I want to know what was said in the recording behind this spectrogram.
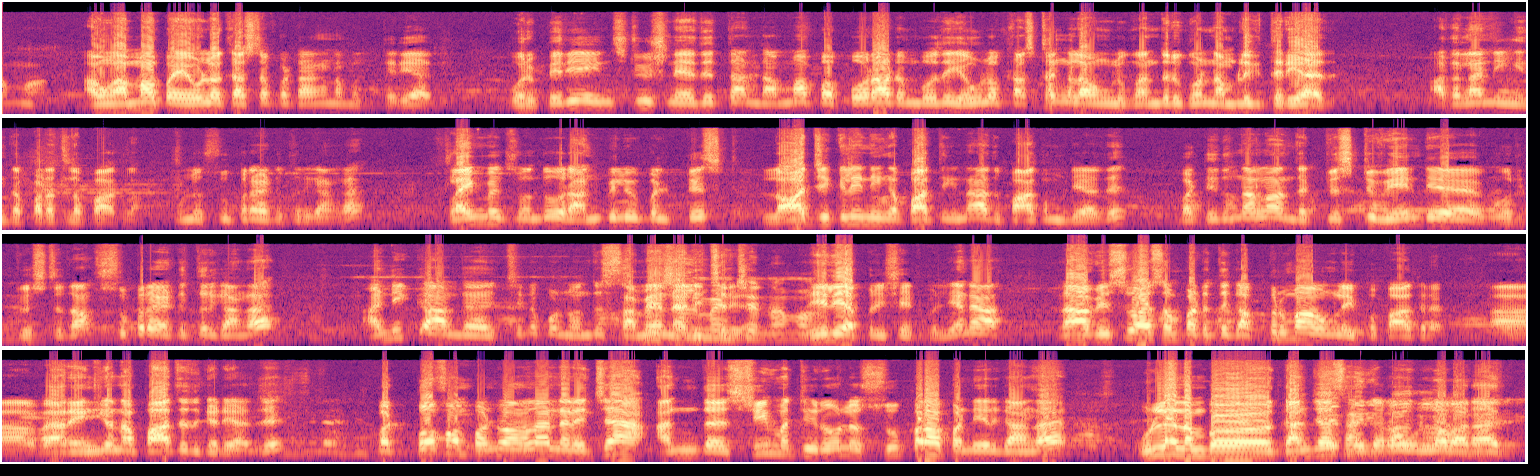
அவங்க அம்மா அப்பா எவ்வளவு கஷ்டப்பட்டாங்கன்னு நமக்கு தெரியாது. ஒரு பெரிய இன்ஸ்டிடியூஷனை எதிர்த்து அந்த அம்மா அப்பா போராடும் போது எவ்வளவு கஷ்டங்கள் அவங்களுக்கு வந்திருக்கும்னு நம்மளுக்கு தெரியாது. அதெல்லாம் நீங்க இந்த படத்துல பார்க்கலாம். உள்ள சூப்பரா எடுத்திருக்காங்க. கிளைமேக்ஸ் வந்து ஒரு அன்பிலியபிள் ட்விஸ்ட் லாஜிக்கலி நீங்க பாத்தீங்கன்னா அது பார்க்க முடியாது. பட் இருந்தாலும் அந்த ட்விஸ்ட் வேண்டிய ஒரு ட்விஸ்ட் தான். சூப்பரா எடுத்திருக்காங்க. அன்னைக்கு அந்த சின்ன பொண்ணு வந்து செமையா Special mention, நடிச்சிருக்காங்க ஆமா. ரியலி அப்ரிஷியேட் ஏன்னா நான் விசுவாசம் படத்துக்கு அப்புறமா அவங்களை இப்ப பாக்குறேன். வேற எங்கேயும் நான் பார்த்தது கிடையாது. பட் பெர்ஃபார்ம் பண்ணுவாங்களான்னு நினைச்சேன். அந்த ஸ்ரீமதி ரோல சூப்பரா பண்ணியிருக்காங்க. உள்ள நம்ம கஞ்சா சங்கரம் உள்ள வராரு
